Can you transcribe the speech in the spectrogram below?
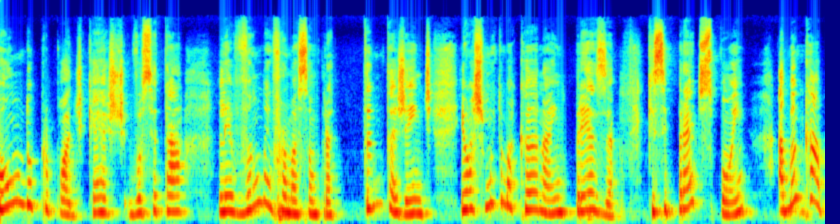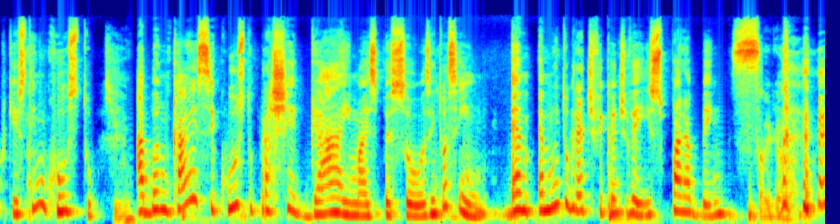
pondo pro podcast, você tá levando a informação para tanta gente. Eu acho muito bacana a empresa que se predispõe a bancar, porque isso tem um custo. Sim. A bancar esse custo para chegar em mais pessoas. Então, assim, é, é muito gratificante ver isso. Parabéns. Legal.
